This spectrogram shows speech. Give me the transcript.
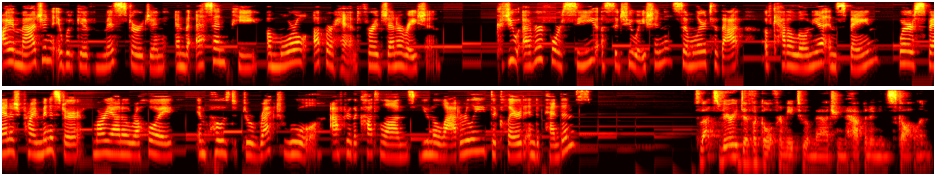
I imagine it would give Miss Sturgeon and the SNP a moral upper hand for a generation. Could you ever foresee a situation similar to that of Catalonia in Spain, where Spanish Prime Minister Mariano Rajoy imposed direct rule after the Catalans unilaterally declared independence? So that's very difficult for me to imagine happening in Scotland.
